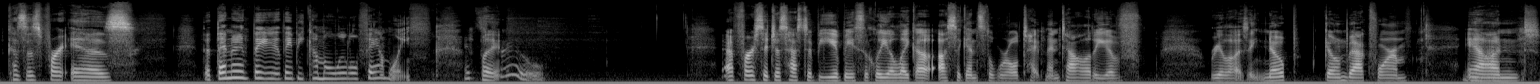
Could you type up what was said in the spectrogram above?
because as far as that then they they become a little family. it's But- true At first it just has to be basically a, like a us against the world type mentality of realizing nope, going back for him. And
